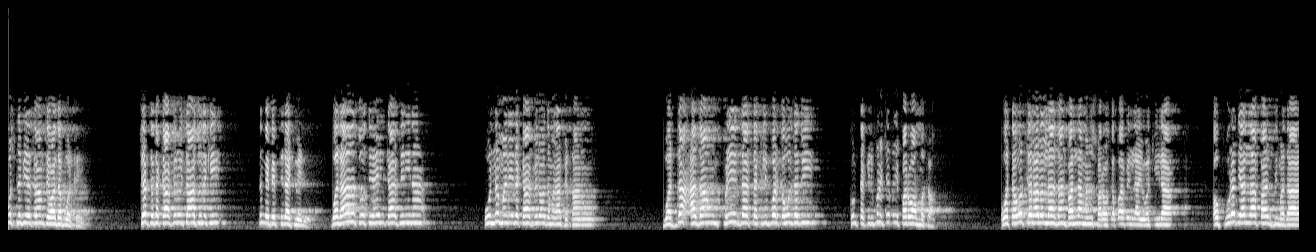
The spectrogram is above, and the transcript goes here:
اوس نبی اسلام ته ادب ورکړي چرته د کافرو اطاعت نه کوي څنګه په ابتدا کې ویلو ولا تطع الكافرین او نه منې د کافرو د منافقانو ودع عزاهم پرېګ دا تکلیف ورکول د دوی کوم تکلیفونه چې په پروا مکه وتوکل علی الله ځان په الله منس پر وکفا بالله وکیلا او پورا دی الله پاک ذمہ دار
